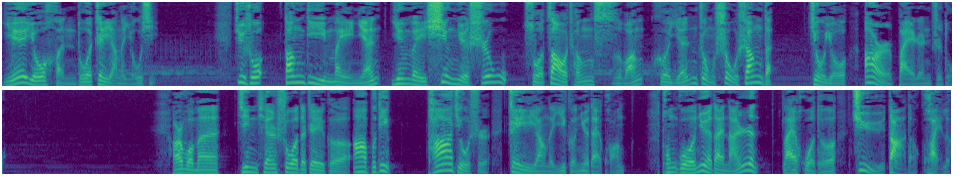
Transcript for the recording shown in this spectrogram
也有很多这样的游戏，据说。当地每年因为性虐失误所造成死亡和严重受伤的，就有二百人之多。而我们今天说的这个阿布定，他就是这样的一个虐待狂，通过虐待男人来获得巨大的快乐。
